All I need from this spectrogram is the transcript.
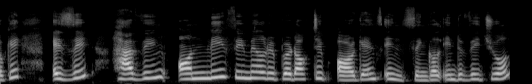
Okay is it having only female reproductive organs in single individual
